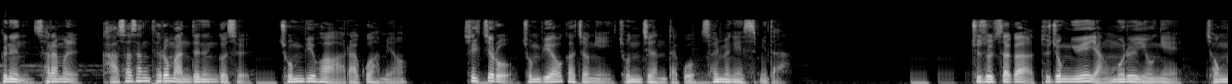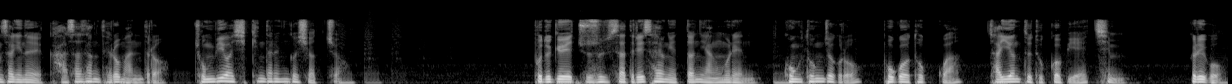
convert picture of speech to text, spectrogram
그는 사람을 가사 상태로 만드는 것을 좀비화라고 하며 실제로 좀비화 과정이 존재한다고 설명했습니다. 주술사가 두 종류의 약물을 이용해 정상인을 가사 상태로 만들어 좀비화 시킨다는 것이었죠. 부두교의 주술사들이 사용했던 약물엔 공통적으로 보고독과 자이언트 두꺼비의 침, 그리고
